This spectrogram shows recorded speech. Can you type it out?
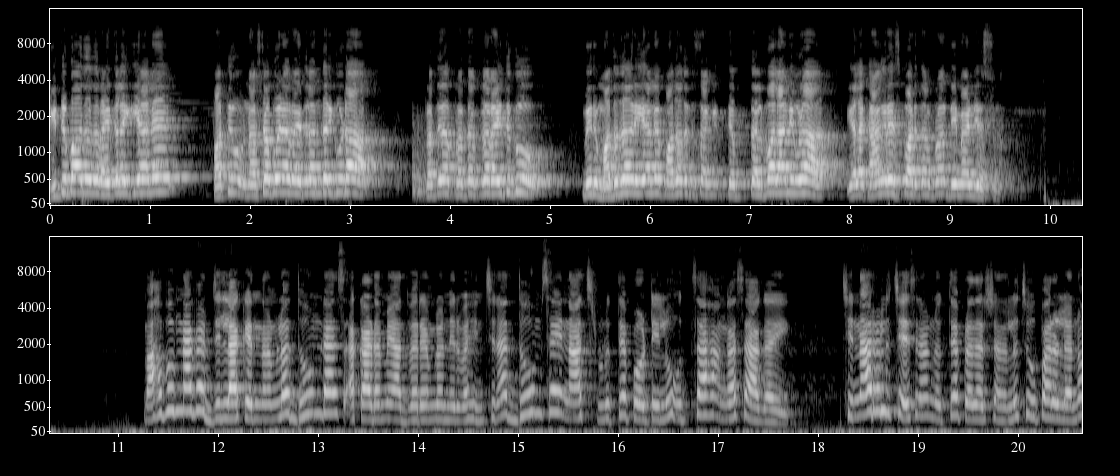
గిట్టుబాటు రైతులకు ఇవ్వాలి. ప్రతి నష్టపోయిన రైతులందరికీ కూడా ప్రతి ప్రతి ఒక్క రైతుకు మీరు మద్దతు ఇవ్వాలి మద్దతు తెలపాలని కూడా ఇలా కాంగ్రెస్ పార్టీ తరఫున డిమాండ్ చేస్తున్నాం. మహబూబ్ నగర్ జిల్లా కేంద్రంలో ధూమ్ డాన్స్ అకాడమీ ఆధ్వర్యంలో నిర్వహించిన ధూమ్సై నాచ్ నృత్య పోటీలు ఉత్సాహంగా సాగాయి. చిన్నారులు చేసిన నృత్య ప్రదర్శనలు చూపరులను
